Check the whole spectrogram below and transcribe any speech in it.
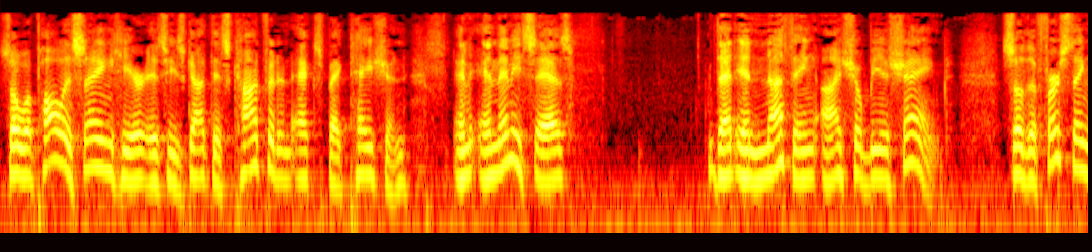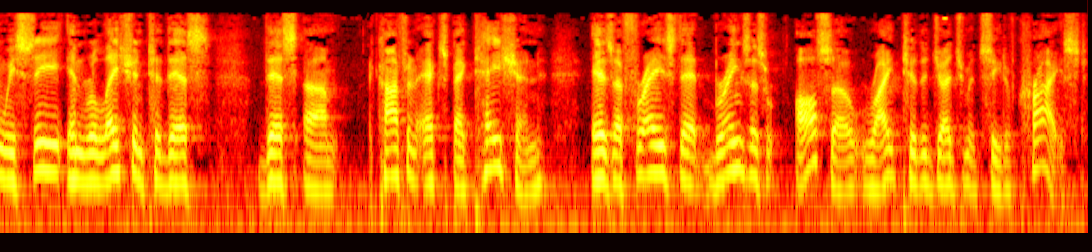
So what Paul is saying here is he's got this confident expectation, and, and then he says that in nothing I shall be ashamed. So the first thing we see in relation to this, this um, confident expectation is a phrase that brings us also right to the judgment seat of Christ.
